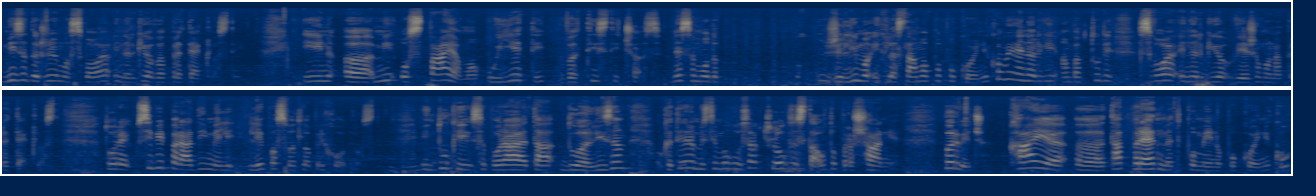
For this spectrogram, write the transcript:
mi zadržujemo svojo energijo v preteklosti. In uh, mi ostajamo ujeti v tisti čas. Ne samo, da želimo in hlastamo po pokojnikovi energiji, ampak tudi svojo energijo vežemo na preteklost. Torej, vsi bi pa radi imeli lepo, svetlo prihodnost. In tukaj se poraja ta dualizem, o katerem bi si lahko vsak človek zastavil vprašanje. Prvič, kaj je uh, ta predmet pomenil pokojniku,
